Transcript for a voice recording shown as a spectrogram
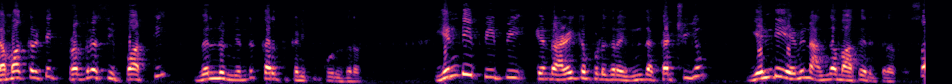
டெமோக்ராட்டிக் ப்ரோக்ரசிவ் பார்ட்டி வெல்லும் என்று கருத்து கணிப்பு கூறுகிறது. என்டிபிபி என்று அழைக்கப்படுகிற இந்த கட்சியும் என்டிஏவின் அங்கமாக இருக்கிறது. ஸோ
